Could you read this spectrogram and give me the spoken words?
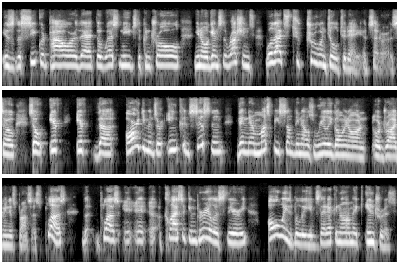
is the secret power that the West needs to control, you know, against the Russians, well, that's t- true until today, et cetera. So, so if, if the arguments are inconsistent, then there must be something else really going on or driving this process. Plus, plus, a classic imperialist theory always believes that economic interests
